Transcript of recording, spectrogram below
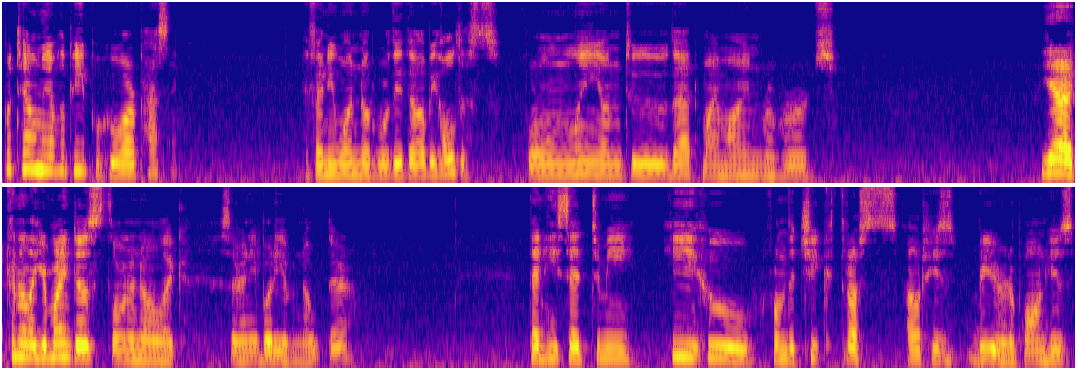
But tell me of the people who are passing. If any one noteworthy thou beholdest, for only unto that my mind reverts. Yeah, kind of like your mind does want to know, like, is there anybody of note there? Then he said to me, he who from the cheek thrusts out his beard upon his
